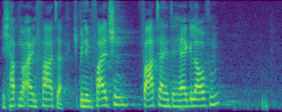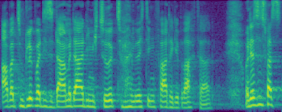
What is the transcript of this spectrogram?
Ich habe nur einen Vater. Ich bin dem falschen Vater hinterhergelaufen, aber zum Glück war diese Dame da, die mich zurück zu meinem richtigen Vater gebracht hat. Und das ist was,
